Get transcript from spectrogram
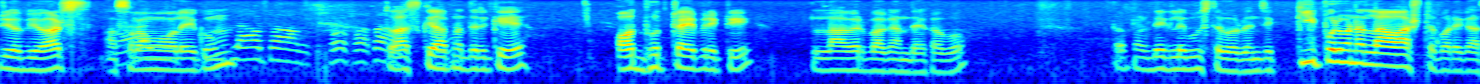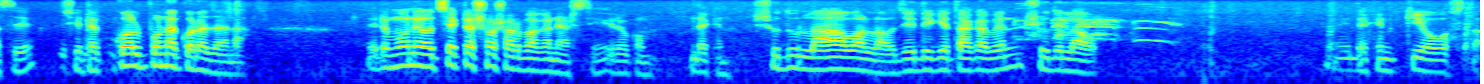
প্রিয় ভিউয়ার্স আসসালামু আলাইকুম। তো আজকে আপনাদেরকে অদ্ভুত টাইপের একটি লাউয়ের বাগান দেখাবো। তো আপনারা দেখলে বুঝতে পারবেন যে কি পরিমাণে লাউ আসতে পারে গাছে, সেটা কল্পনা করা যায় না। এটা মনে হচ্ছে একটা শশার বাগানে আসছি, এরকম। দেখেন, শুধু লাউ আর লাউ, যেদিকে তাকাবেন শুধু লাউ। দেখেন কি অবস্থা।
